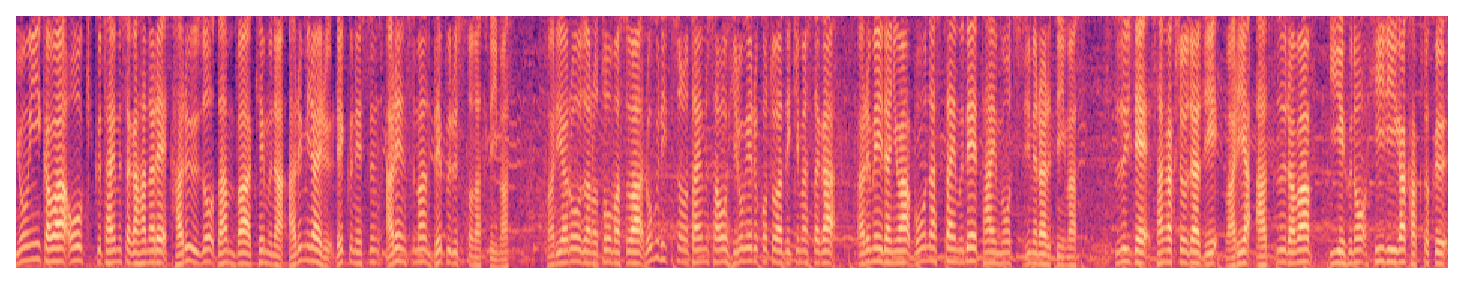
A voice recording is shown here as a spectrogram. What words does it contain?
4位以下は大きくタイム差が離れカルーゾ、ダンバー、ケムナ、アルミライル、レクネスン、アレンスマン、デプルスとなっています。マリア・ローザのトーマスはログリッチとのタイム差を広げることはできましたがアルメイダにはボーナスタイムでタイムを縮められています。続いて山岳賞ジャージマリア・アッズーラは EF のヒーリーが獲得。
